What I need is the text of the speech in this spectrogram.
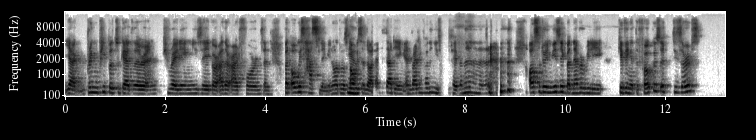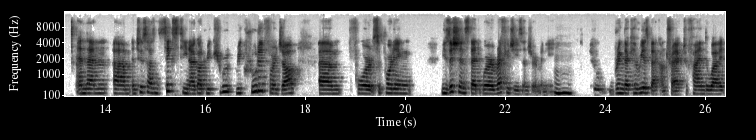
yeah, bringing people together and curating music or other art forms, and but always hustling. You know, it was yeah. always a lot. And studying and writing for the newspaper, also doing music, but never really giving it the focus it deserves. And then um, in 2016, I got recru- recruited for a job um, for supporting musicians that were refugees in Germany mm-hmm. To bring their careers back on track, to find the right,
